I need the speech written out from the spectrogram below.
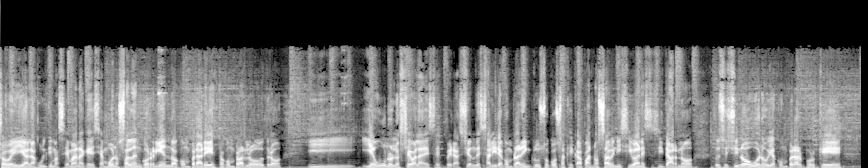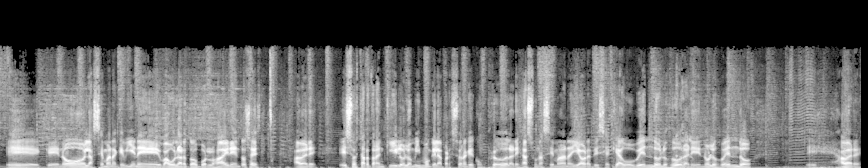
Yo, veía las últimas semanas que decían, bueno, salgan corriendo a comprar esto, a comprar lo otro. Y, y a uno lo lleva a la desesperación de salir a comprar incluso cosas que capaz no sabe ni si va a necesitar, ¿no? Entonces, si no, bueno, voy a comprar porque. eh, que no, la semana que viene va a volar todo por los aires. Entonces. A ver, eso estar tranquilo, lo mismo que la persona que compró dólares hace una semana y ahora te decía, ¿qué hago? ¿Vendo los dólares? ¿No los vendo? Eh, a ver,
